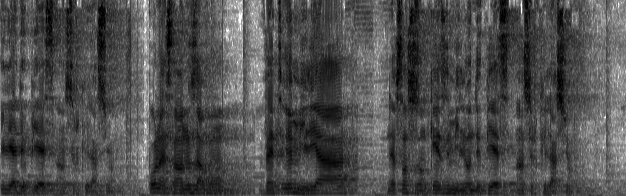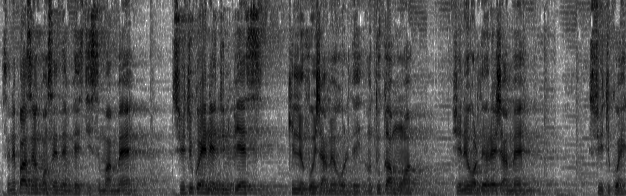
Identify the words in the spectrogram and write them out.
il y a de pièces en circulation. Pour l'instant, nous avons 21 milliards 975 millions de pièces en circulation. Ce n'est pas un conseil d'investissement, mais surtout quand est une pièce qu'il ne faut jamais holder. En tout cas, moi, je ne holderai jamais Sweetcoin.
